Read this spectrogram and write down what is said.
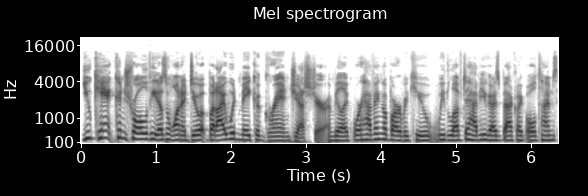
You can't control if he doesn't want to do it, but I would make a grand gesture and be like, We're having a barbecue. We'd love to have you guys back like old times.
